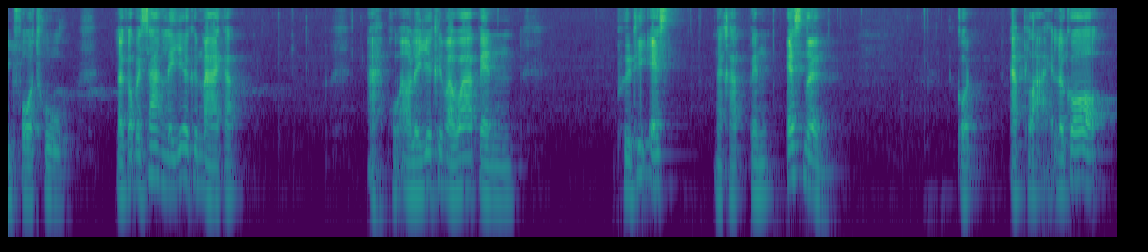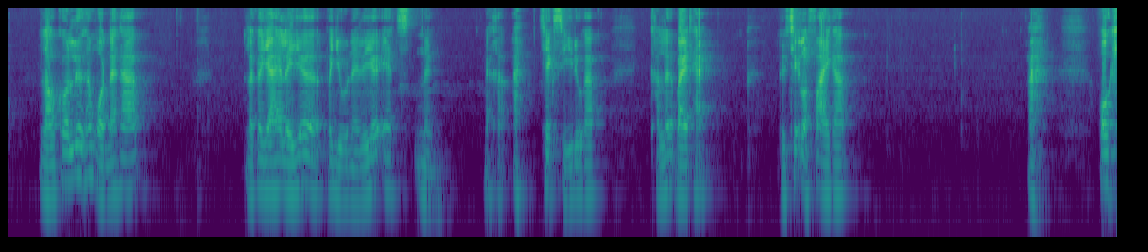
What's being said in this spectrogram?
info tool แล้วก็ไปสร้างเลเยอร์ขึ้นมาครับอะผมเอาเลเยอร์ขึ้นมาว่าเป็นพื้นที่ S นะครับเป็น S1 กด apply แล้วก็เราก็เลือกทั้งหมดนะครับ แล้วก็ย้ายเลเยอร์ไปอยู่ในเลเยอร์ S1 นะครับอะเช็คสีดูครับ color by tag หรือเช็คหลอดไฟครับ อะโอเค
